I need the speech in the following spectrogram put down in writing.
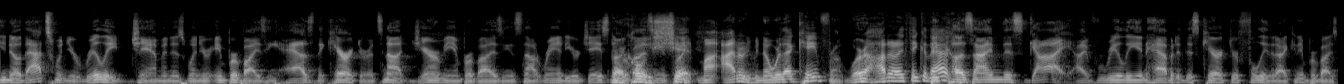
you know, that's when you're really jamming is when you're improvising as the character. It's not Jeremy improvising. It's not Randy or Jason Like, improvising. holy It's shit! like, my, I don't even know where that came from. Where? How did I think of that? because I'm this guy. I've really inhabited this character fully that I can improvise.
